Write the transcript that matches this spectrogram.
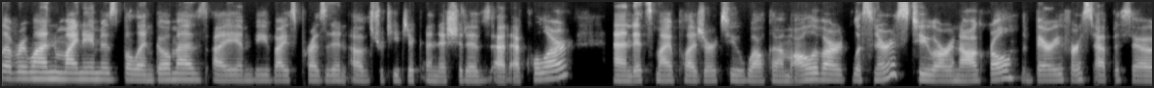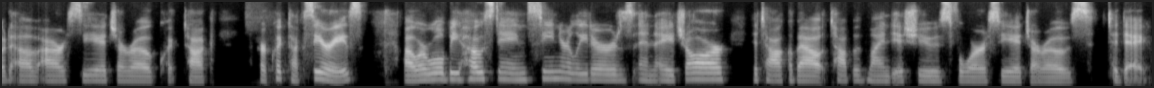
Hello, everyone. My name is Belen Gomez. I am the Vice President of Strategic Initiatives at Equilar. And it's my pleasure to welcome all of our listeners to our inaugural, very first episode of our CHRO Quick Talk or Quick Talk series, uh, where we'll be hosting senior leaders in HR to talk about top of mind issues for CHROs today.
